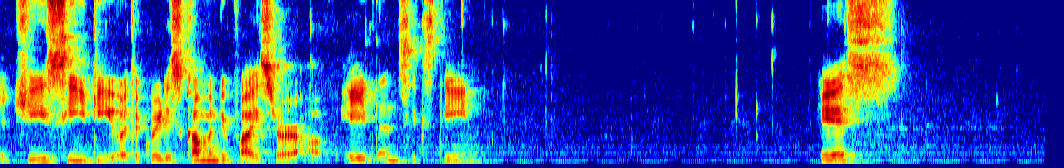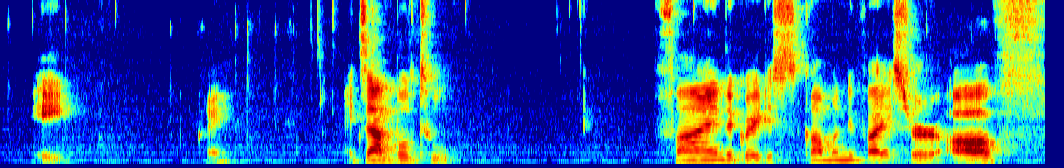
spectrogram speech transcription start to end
the GCD or the greatest common divisor of 8 and 16 is 8. Okay. Example 2. Find the greatest common divisor of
